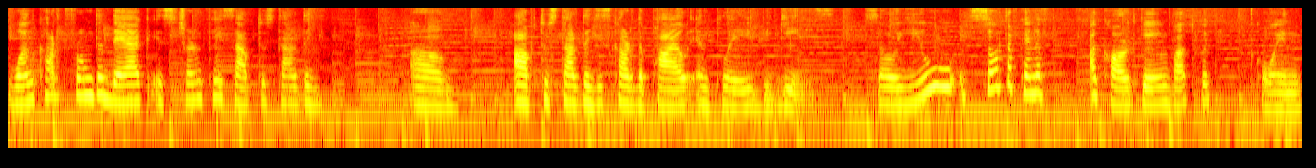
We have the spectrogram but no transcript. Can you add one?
One card from the deck is turned face up to start the um, up to start the discard the pile and play begins. So you, it's sort of kind of a card game, but with coin,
